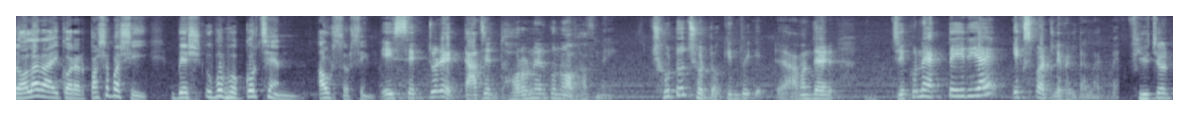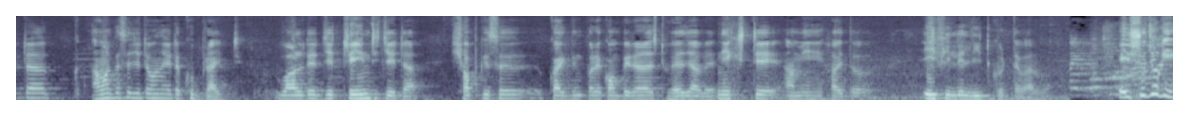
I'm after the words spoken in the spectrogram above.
ডলার আয় করার পাশাপাশি বেশ উপভোগ করছেন আউটসোর্সিং। এই সেক্টরে কাজের ধরনের কোনো অভাব নেই। ছোট ছোট কিন্তু আমাদের যে কোনো একটা এরিয়ায় এক্সপার্ট লেভেলটা লাগবে। ফিউচারটা আমার কাছে যেটা মনে হয় এটা খুব ব্রাইট ওয়ার্ল্ডের যে ট্রেন্ড যেটা সব কিছু কয়েকদিন পরে কম্পিউটারাইজড হয়ে যাবে। নেক্সটে আমি হয়তো এই ফিল্ডে লিড করতে পারব। এই সুযোগই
